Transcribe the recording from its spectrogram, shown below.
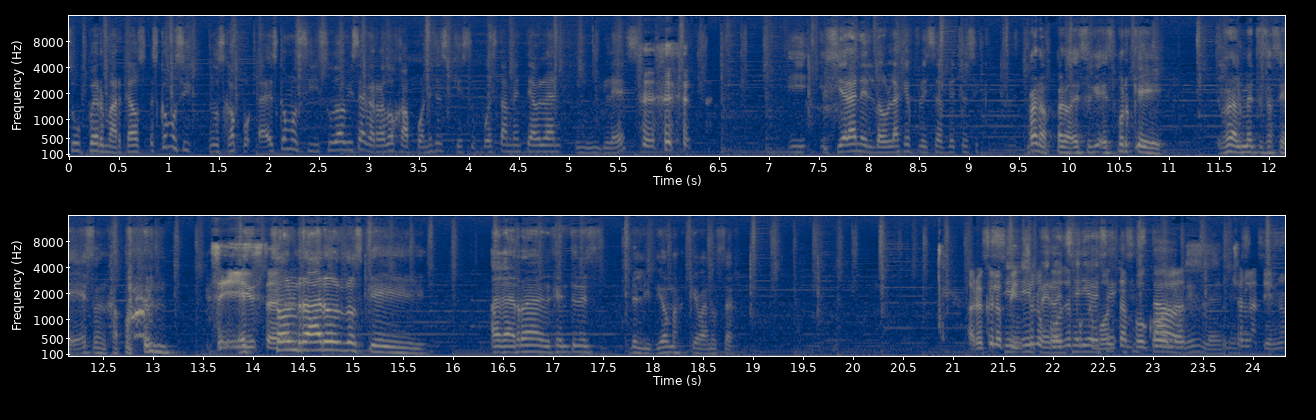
súper marcados. Es como si los japo- es como si Suda hubiese agarrado japoneses que supuestamente hablan inglés y hicieran el doblaje precisamente así. Bueno, pero es, es porque realmente se hace eso en Japón. sí, Es- está. son raros los que agarran gente del idioma que van a usar. Ahora que lo Sí, pienso, los juegos de serio, Pokémon ese- tampoco los escuchan sí. latino.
